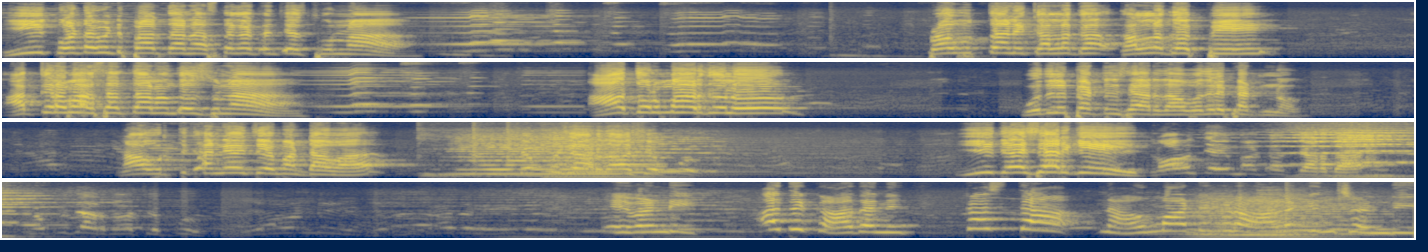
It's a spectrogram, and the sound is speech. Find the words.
ఈ కొండ కొండవింటి ప్రాంతాన్ని హస్తగతం చేసుకున్న ప్రభుత్వాన్ని కళ్ళ కళ్ళగొప్పి అక్రమ సంతానం తోస్తున్న ఆ దుర్మార్గులు వదిలిపెట్టను శారదా వదిలిపెట్టను. నా వృత్తికి అన్యాయం చేయమంటావా? చెప్పు శారదా చెప్పు. ఈ దేశానికి ద్రోహం చేయమంటావు శారదా చెప్పు ఇవ్వండి అది కాదని కాస్త నా మాట కూడా ఆలకించండి.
